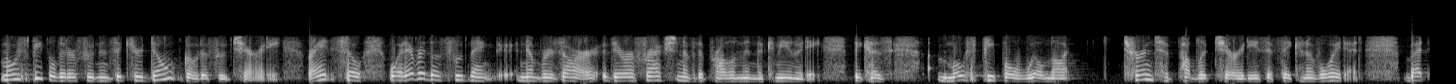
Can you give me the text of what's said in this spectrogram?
most people that are food insecure don't go to food charity, right? So, whatever those food bank numbers are, they're a fraction of the problem in the community because most people will not turn to public charities if they can avoid it. But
